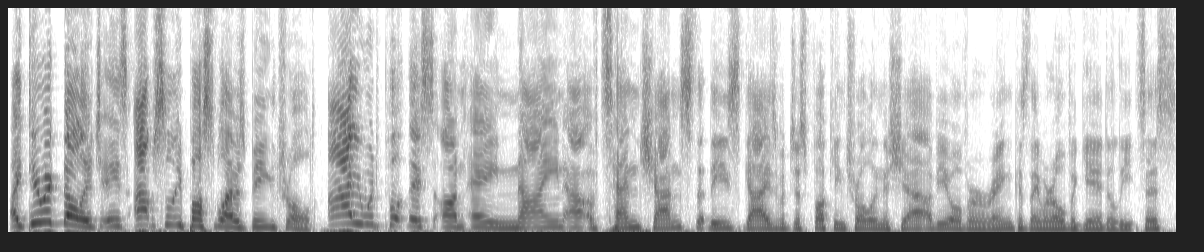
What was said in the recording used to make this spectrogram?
I do acknowledge it is absolutely possible I was being trolled. I would put this on a 9 out of 10 chance that these guys were just fucking trolling the shit out of you over a ring because they were overgeared elitists.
